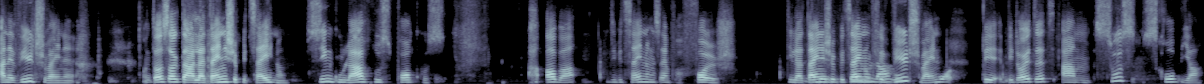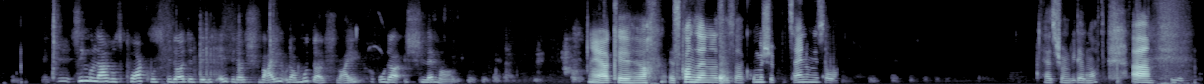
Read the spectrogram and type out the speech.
eine Wildschweine. Und da sagt er eine lateinische Bezeichnung, Singularus porcus. Aber die Bezeichnung ist einfach falsch. Die lateinische Bezeichnung für Wildschwein be bedeutet ähm, sus scrobia. Singularus Porcus bedeutet nämlich entweder Schwein oder Mutterschwein oder Schlemmer. Ja, okay, ja. Es kann sein, dass es eine komische Bezeichnung ist, aber Er es schon wieder gemacht. Ähm, Ja.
